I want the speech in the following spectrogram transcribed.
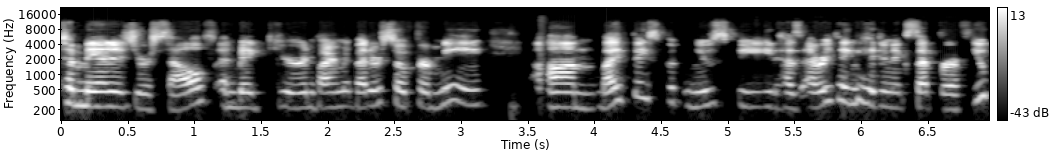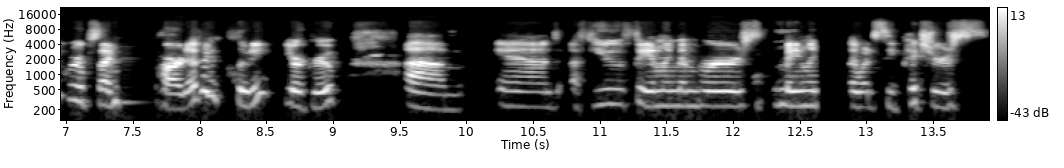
to manage yourself and make your environment better. So for me um, my facebook news feed has everything hidden except for a few groups i'm part of including your group um, and a few family members mainly i want to see pictures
